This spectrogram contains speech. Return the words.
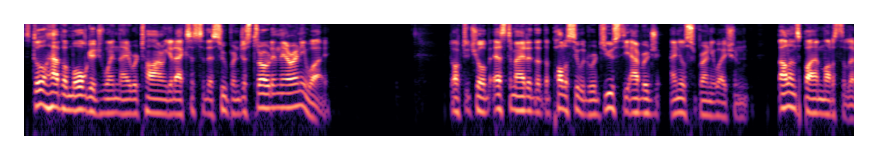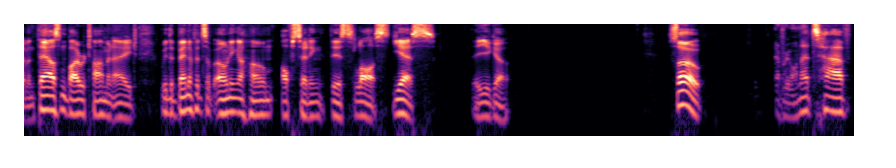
still have a mortgage when they retire and get access to their super and just throw it in there anyway? Dr. Tulip estimated that the policy would reduce the average annual superannuation balance by a modest 11,000 by retirement age, with the benefits of owning a home offsetting this loss. Yes, there you go. So, everyone, let's have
